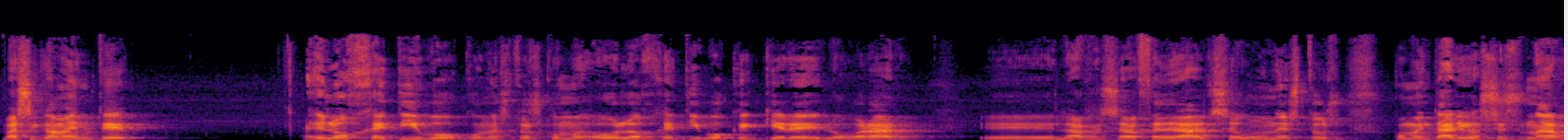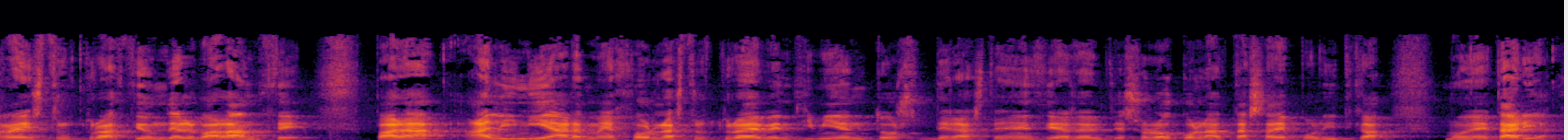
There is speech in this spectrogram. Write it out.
Básicamente, el objetivo con estos o el objetivo que quiere lograr eh, la Reserva Federal, según estos comentarios, es una reestructuración del balance para alinear mejor la estructura de vencimientos de las tenencias del Tesoro con la tasa de política monetaria.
